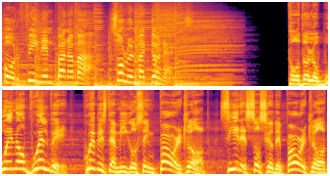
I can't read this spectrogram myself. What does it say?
Por fin en Panamá, solo en McDonald's. Todo lo bueno vuelve. Jueves de amigos en Power Club. Si eres socio de Power Club,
